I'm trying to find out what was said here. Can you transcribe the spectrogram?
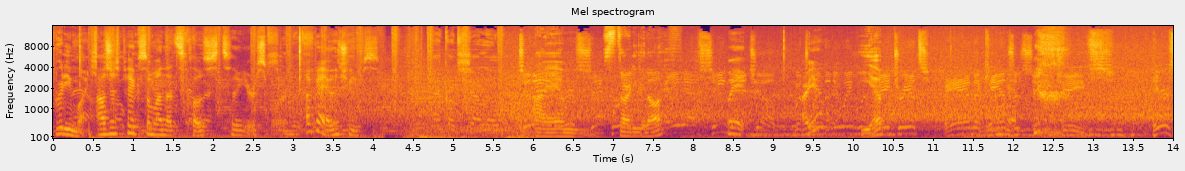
pretty much. I'll just pick someone that's close to your score. Okay, the Chiefs. I am starting it off. Wait, are you? Yep. Patriots and the Kansas City Chiefs. Here's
